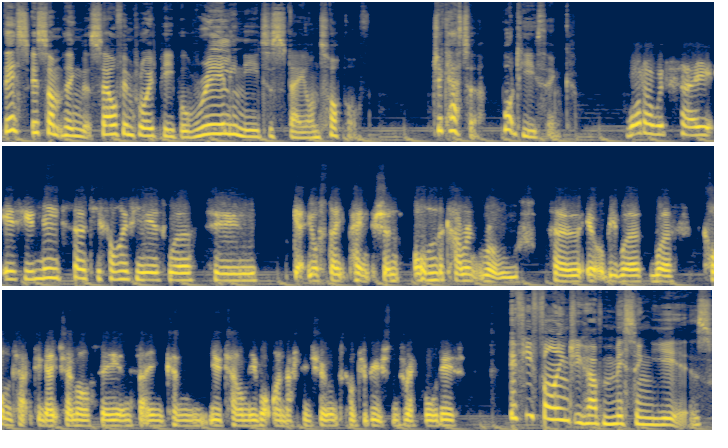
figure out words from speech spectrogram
This is something that self employed people really need to stay on top of. Jacquetta, what do you think? What I would say is you need 35 years worth to get your state pension on the current rules. So it will be worth, worth contacting HMRC and saying, Can you tell me what my national insurance contributions record is? If you find you have missing years,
